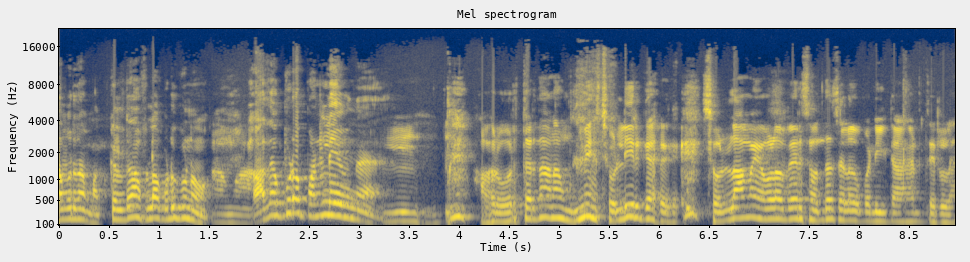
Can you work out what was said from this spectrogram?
தவறு தான் மக்கள் தான் ஃபுல்லா கொடுக்கணும். அதை கூட பண்ணல இவங்க. அவர் ஒருத்தர் தான் ஆனா உண்மையை சொல்லியிருக்காரு. சொல்லாம எவ்வளவு பேர் சொந்த செலவு பண்ணிக்கிட்டாங்கன்னு தெரியல.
